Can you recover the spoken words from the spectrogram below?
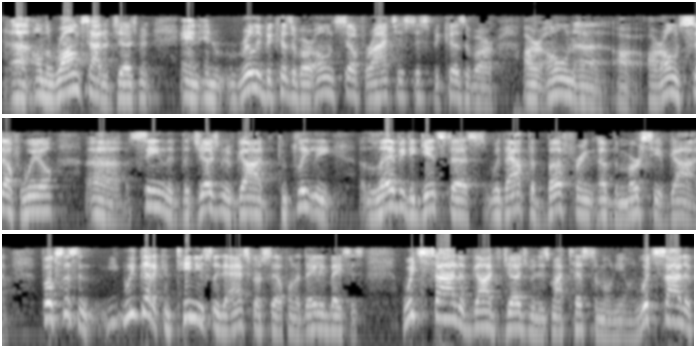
uh, on the wrong side of judgment, and, and really because of our own self righteousness, because of our our own uh, our, our own self will, uh, seeing the, the judgment of God completely levied against us without the buffering of the mercy of God. Folks, listen, we've got to continuously to ask ourselves on a daily basis, which side of God's judgment is my testimony on? Which side of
